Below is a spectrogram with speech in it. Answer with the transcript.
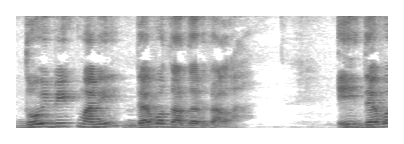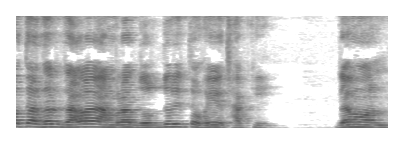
দৈবিক মানে দেবতাদের জ্বালা। এই দেবতাদের জ্বালায় আমরা জর্জরিত হয়ে থাকি। যেমন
